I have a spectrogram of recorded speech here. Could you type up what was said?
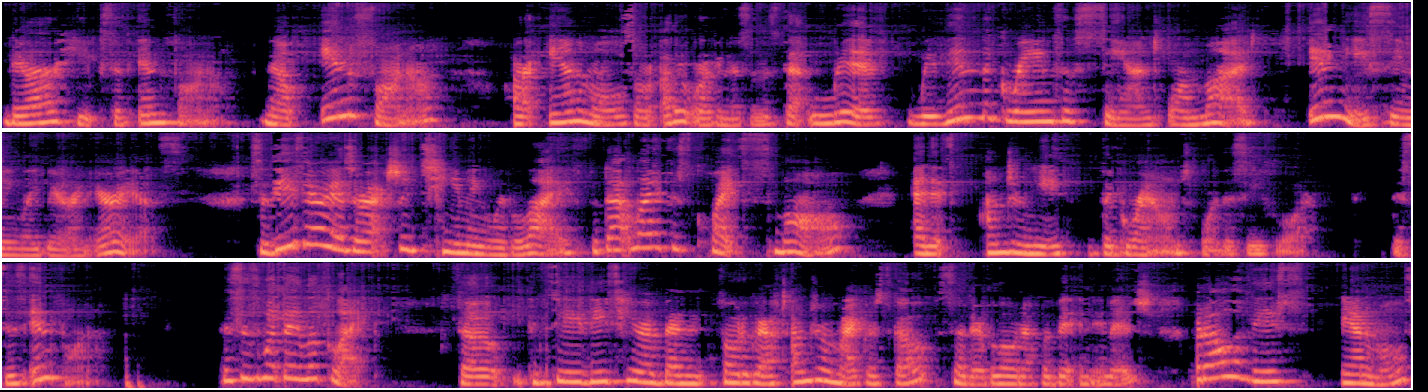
there are heaps of infauna. Now, infauna are animals or other organisms that live within the grains of sand or mud in these seemingly barren areas. So these areas are actually teeming with life, but that life is quite small and it's underneath the ground or the seafloor. This is infauna. This is what they look like. So you can see these here have been photographed under a microscope, so they're blown up a bit in image, but all of these animals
